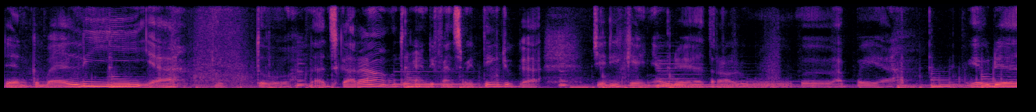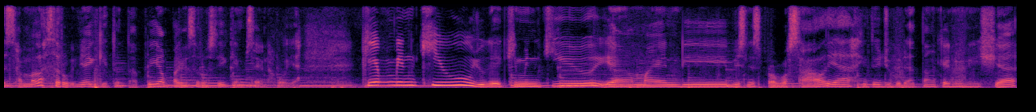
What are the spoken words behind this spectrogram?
dan ke Bali ya gitu gitu. Dan sekarang untuk yang defense meeting juga jadi kayaknya udah terlalu uh, apa ya ya udah samalah serunya gitu. Tapi yang paling seru sih Kim Sen Ho ya. Kim Min Kyu juga Kim Min Kyu yang main di bisnis proposal ya itu juga datang ke Indonesia.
